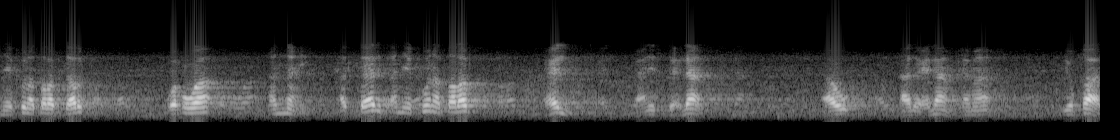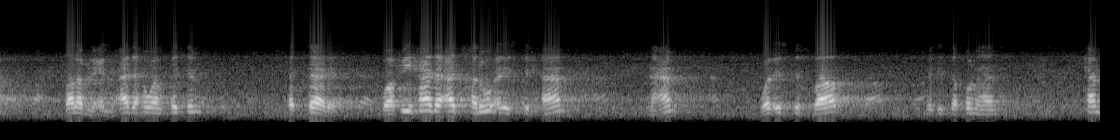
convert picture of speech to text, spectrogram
أن يكون طلب ترك وهو النهي. الثالث أن يكون طلب علم يعني استعلام أو الإعلام كما يقال. طلب العلم هذا هو القسم الثالث. وفي هذا أدخلوا الاستفهام. نعم. والاستخبار مثل تقول مثلا كم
